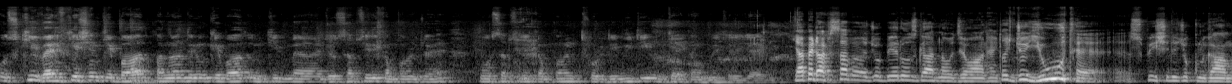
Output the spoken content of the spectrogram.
उसकी वेरिफिकेशन के बाद पंद्रह दिनों के बाद उनकी जो सब्सिडी कंपोनेंट जो है वो सब्सिडी कंपोनेंट थ्रू डीबीटी उनके अकाउंट में चली जाएगी। यहाँ पे डॉक्टर साहब जो बेरोज़गार नौजवान हैं तो जो यूथ है स्पेशली जो कुलगाम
